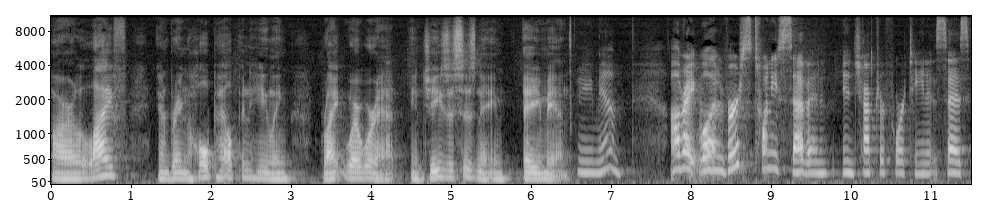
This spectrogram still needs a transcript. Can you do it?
our life, and bring hope, help, and healing right where we're at. In Jesus' name, amen. Amen. All right. Well, in verse 27 in chapter 14, it says,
